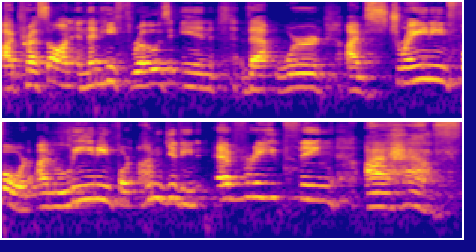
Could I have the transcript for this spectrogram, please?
I press on. And then he throws in that word I'm straining forward. I'm leaning forward. I'm giving everything I have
